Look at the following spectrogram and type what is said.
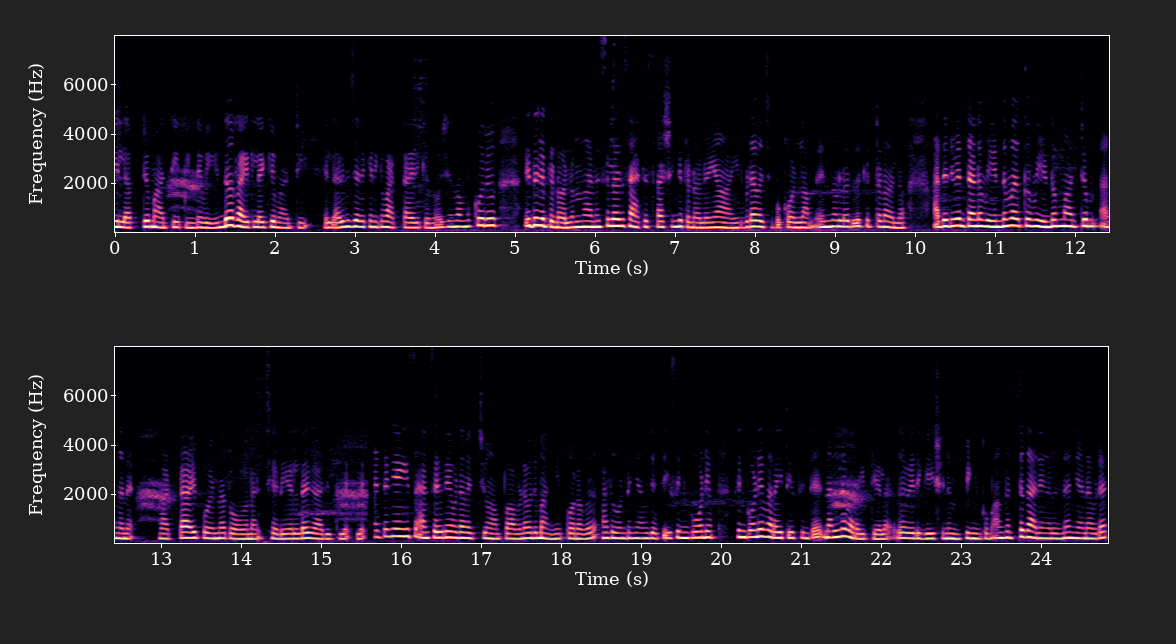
ഈ ലെഫ്റ്റ് മാറ്റി പിന്നെ വീണ്ടും റൈറ്റിലേക്ക് മാറ്റി. എല്ലാവരും വിചാരിക്കും എനിക്ക് വട്ടായിരിക്കുന്നു. പക്ഷെ നമുക്കൊരു ഇത് കിട്ടണമല്ലോ. മനസ്സിലൊരു സാറ്റിസ്ഫാക്ഷൻ കിട്ടണമല്ലോ. ആ ഇവിടെ വെച്ചപ്പോൾ കൊള്ളാം എന്നുള്ളൊരു കിട്ടണമല്ലോ. അതിന് വേണ്ടിയിട്ടാണ് വീണ്ടും വെക്കും വീണ്ടും മാറ്റും. അങ്ങനെ വട്ടായി പോയെന്നാണ് തോന്നണത് ചെടികളുടെ കാര്യത്തിൽ എന്നിട്ട് ഞാൻ ഈ സാൻസേവിനെ ഇവിടെ വെച്ചു. അപ്പോൾ അവിടെ ഒരു ഭംഗിക്കുറവ് അതുകൊണ്ട് ഞാൻ വിചാരിച്ചു ഈ സിങ്കോണിയം സിങ്കോണിയം വെറൈറ്റീസിന്റെ നല്ല വെറൈറ്റികൾ വെരിഗേഷനും പിങ്കും അങ്ങനത്തെ കാര്യങ്ങളിൽ ഞാൻ അവിടെ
